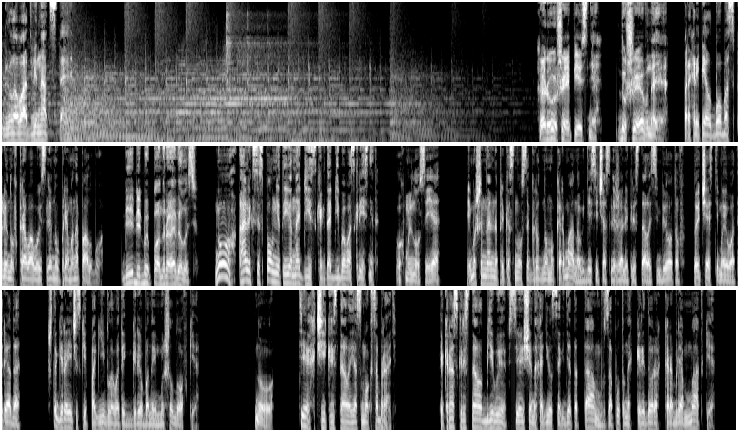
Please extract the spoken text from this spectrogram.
Глава двенадцатая «Хорошая песня, душевная», — прохрипел Боба, сплюнув кровавую слюну прямо на палубу. «Биби бы понравилось». «Ну, Алекс исполнит ее на бис, когда Биба воскреснет», — ухмыльнулся я и машинально прикоснулся к грудному карману, где сейчас лежали кристаллы симбиотов той части моего отряда, что героически погибла в этой грёбаной мышеловке. Ну, тех, чьи кристаллы я смог собрать. Как раз кристалл Бивы все еще находился где-то там, в запутанных коридорах корабля-матки,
